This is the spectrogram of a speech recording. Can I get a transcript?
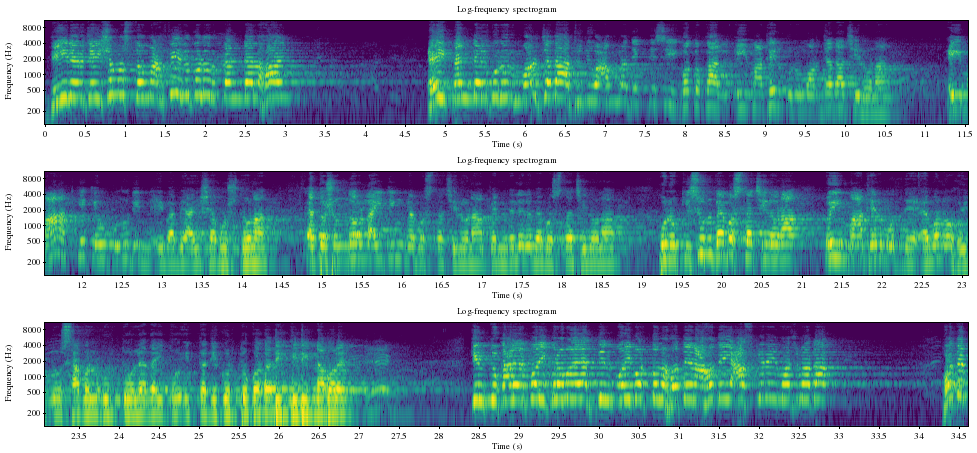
দিনের যেই সমস্ত মাহফিলগুলোর প্যান্ডেল হয় এই প্যান্ডেলগুলোর মর্যাদা যদিও আমরা দেখতেছি গতকাল এই মাঠের কোনো মর্যাদা ছিল না। এই মাঠকে কেউ কোনোদিন এইভাবে আইসা বসতো না। এত সুন্দর লাইটিং ব্যবস্থা ছিল না, প্যান্ডেলের ব্যবস্থা ছিল না, কোনো কিছুর ব্যবস্থা ছিল না। ওই মাঠের মধ্যে এমনও হয়তো ছাগল ঘুরতো লেদাইতো ইত্যাদি করতো, কথা ঠিক কি ঠিক না বলেন? কিন্তু কালের পরিক্রমায় একদিন পরিবর্তন হতে না হতেই আজকের এই মজমাটা হতে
